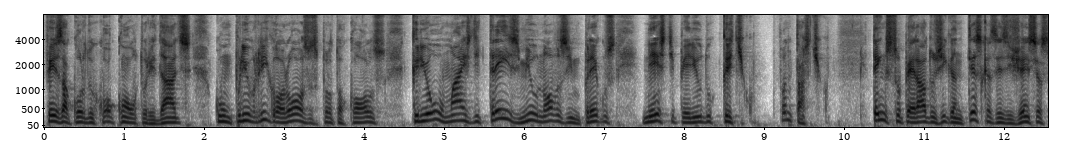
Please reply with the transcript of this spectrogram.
fez acordo com, autoridades, cumpriu rigorosos protocolos, criou mais de 3 mil novos empregos neste período crítico. Fantástico tem superado gigantescas exigências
